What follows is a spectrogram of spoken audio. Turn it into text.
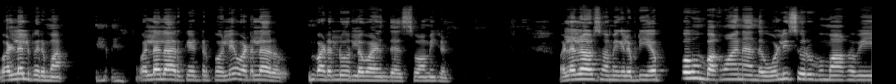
வள்ளல் பெருமான். வள்ளலார் கேட்டிருப்போம் இல்லையா? வடலார் வடலூர்ல வாழ்ந்த சுவாமிகள். வள்ளலார் சுவாமிகள் அப்படி எப்பவும் பகவான் அந்த ஒளி சொரூபமாகவே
